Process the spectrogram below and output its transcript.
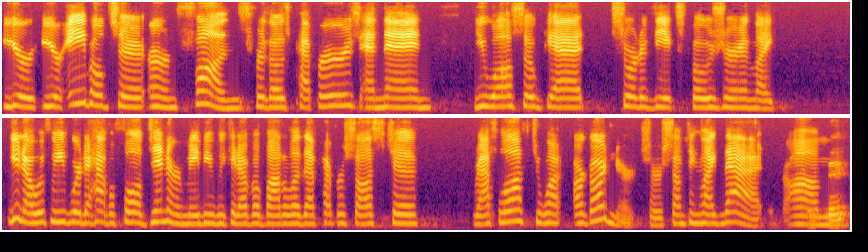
you're you're able to earn funds for those peppers, and then you also get sort of the exposure and like you know, if we were to have a fall dinner, maybe we could have a bottle of that pepper sauce to raffle off to our gardeners or something like that. Um, Okay.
